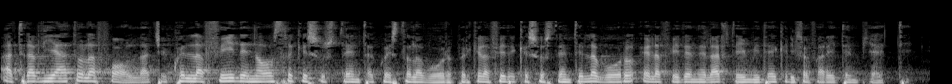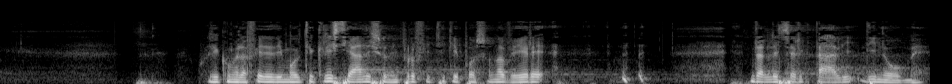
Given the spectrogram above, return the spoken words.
ha traviato la folla, cioè quella fede nostra che sostenta questo lavoro, perché la fede che sostenta il lavoro è la fede nell'Artemide che gli fa fare i tempietti. Così come la fede di molti cristiani sono i profitti che possono avere dall'essere tali di nome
